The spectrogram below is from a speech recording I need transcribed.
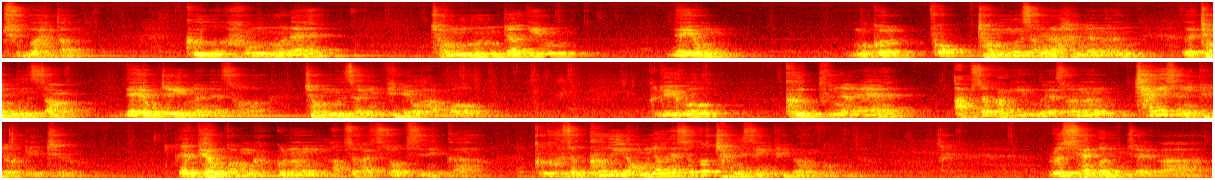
추구하던 그 학문의 전문적인 내용, 뭐 그걸 꼭 전문성이라 하면은 그 전문성, 내용적인 면에서 전문성이 필요하고 그리고 그 분야에 앞서가기 위해서는 창의성이 필요하겠죠. 그냥 배운 것만 갖고는 앞서갈 수 없으니까. 그- 그래서 그 영역에서도 창의성이 필요한 거고요. 그리고 세 번째가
